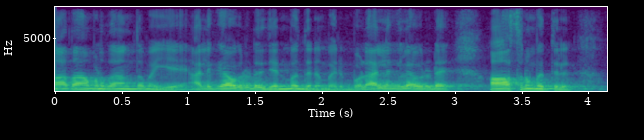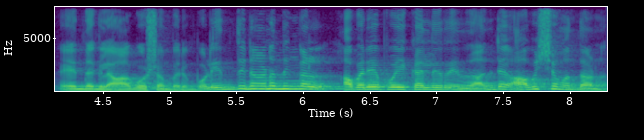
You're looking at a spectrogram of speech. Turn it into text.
മാതാ അമൃതാനന്ദമയ്യെ അല്ലെങ്കിൽ അവരുടെ ജന്മദിനം വരുമ്പോൾ അല്ലെങ്കിൽ അവരുടെ ആശ്രമത്തിൽ എന്തെങ്കിലും ആഘോഷം വരുമ്പോൾ എന്തിനാണ് നിങ്ങൾ അവരെ പോയി കല്ലെറിയുന്നത്? അതിന്റെ ആവശ്യം എന്താണ്?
